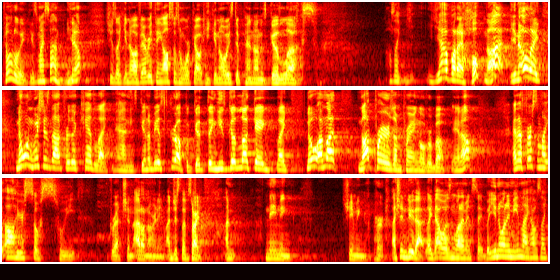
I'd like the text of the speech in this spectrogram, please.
Totally. He's my son, you know? She's like, You know, if everything else doesn't work out, he can always depend on his good looks. I was like, yeah, but I hope not. You know, like no one wishes that for their kid. Like, man, he's gonna be a screw up, but good thing he's good looking. Like, no, I'm not, not prayers I'm praying over Bo, you know? And at first I'm like, oh, you're so sweet, Gretchen. I don't know her name. I'm just, I'm sorry. I'm naming, shaming her. I shouldn't do that. Like, that wasn't what I meant to say. But you know what I mean? Like, I was like,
